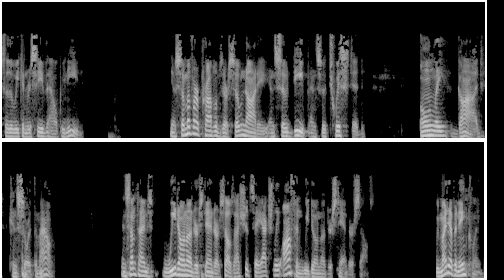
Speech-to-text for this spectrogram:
so that we can receive the help we need. You know, some of our problems are so knotty and so deep and so twisted, only God can sort them out. And sometimes we don't understand ourselves. I should say, actually, often we don't understand ourselves. We might have an inkling,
